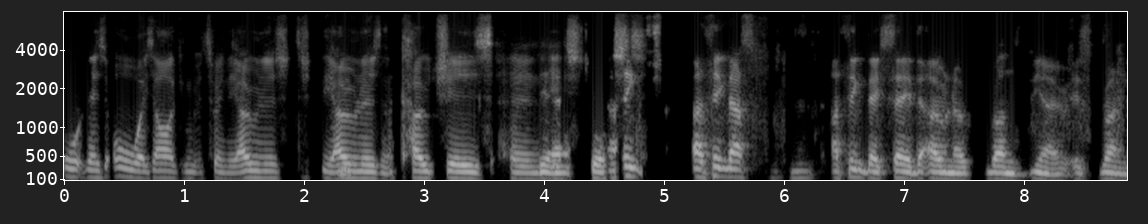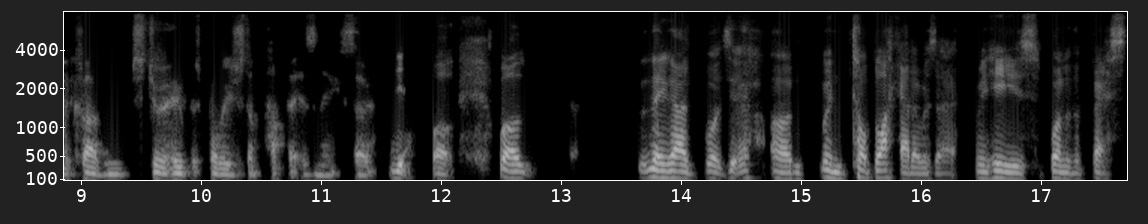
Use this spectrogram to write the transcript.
oh, there's always argument between the owners, the owners and the coaches, and yeah, just... I think I think that's I think they say the owner runs, you know, is running the club, and Stuart Hooper's probably just a puppet, isn't he? So yeah, well, well, they had what's it um, when Todd Blackadder was there. I mean, he is one of the best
